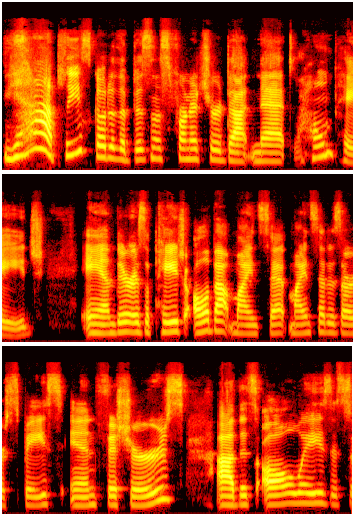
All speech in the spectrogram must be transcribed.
Yeah, please go to the businessfurniture.net homepage and there is a page all about mindset. Mindset is our space in Fishers. Uh, that's always it's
